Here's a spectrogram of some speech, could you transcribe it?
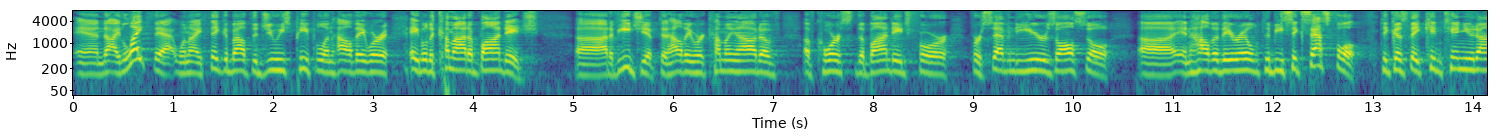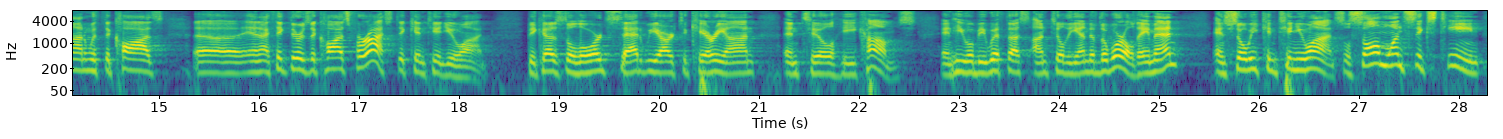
And I like that when I think about the Jewish people and how they were able to come out of bondage uh, out of Egypt and how they were coming out of, of course, the bondage for, for 70 years also, uh, and how that they were able to be successful because they continued on with the cause. Uh, and I think there's a cause for us to continue on because the Lord said we are to carry on until He comes. And He will be with us until the end of the world. Amen? And so we continue on. So Psalm 116,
